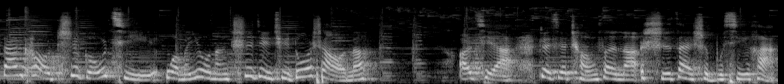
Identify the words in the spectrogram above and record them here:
单靠吃枸杞，我们又能吃进去多少呢？而且啊，这些成分呢实在是不稀罕，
